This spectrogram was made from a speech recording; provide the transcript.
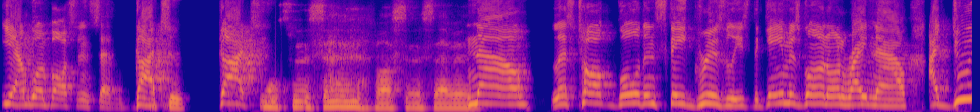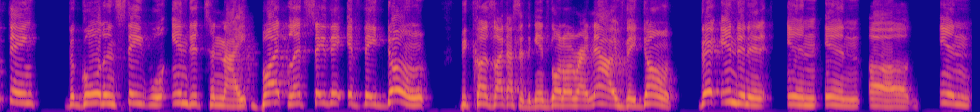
Yeah, I'm going Boston seven. Got to, got to. Boston seven. Boston seven. Now, let's talk Golden State Grizzlies. The game is going on right now. I do think the Golden State will end it tonight, but let's say that if they don't, because like I said, the game's going on right now. If they don't, they're ending it in in uh in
